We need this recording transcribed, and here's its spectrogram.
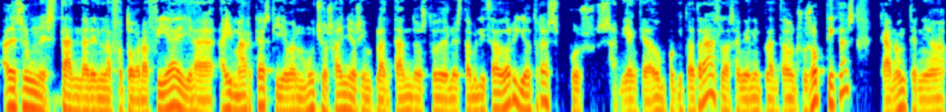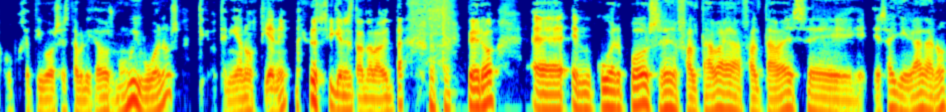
ha de ser un estándar en la fotografía. Ya hay marcas que llevan muchos años implantando esto del estabilizador y otras pues se habían quedado un poquito atrás, las habían implantado en sus ópticas. Canon tenía objetivos estabilizados muy buenos, tenía no tiene, siguen estando a la venta, pero eh, en cuerpos eh, faltaba, faltaba ese, esa llegada, ¿no?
